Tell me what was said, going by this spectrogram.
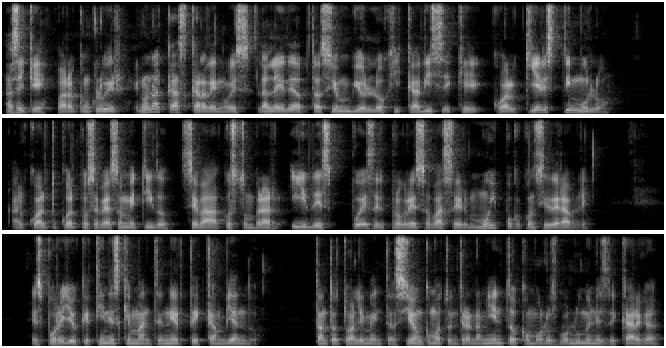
Así que, para concluir, en una cáscara de nuez, la ley de adaptación biológica dice que cualquier estímulo al cual tu cuerpo se vea sometido se va a acostumbrar y después el progreso va a ser muy poco considerable. Es por ello que tienes que mantenerte cambiando, tanto tu alimentación como tu entrenamiento, como los volúmenes de carga,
